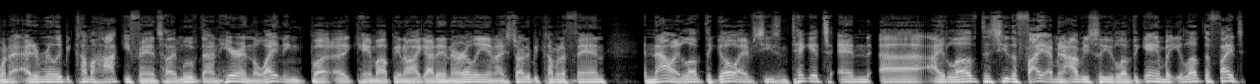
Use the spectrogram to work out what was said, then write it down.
when I, I didn't really become a hockey fan until I moved down here and the Lightning but, uh, came up. You know, I got in early and I started becoming a fan. And now I love to go. I have season tickets and, uh, I love to see the fight. I mean, obviously you love the game, but you love the fights.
